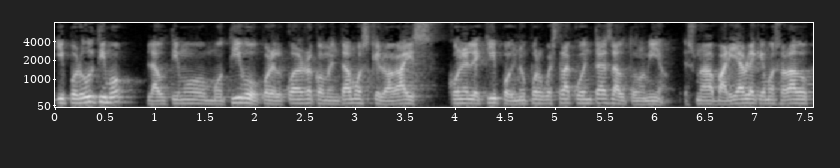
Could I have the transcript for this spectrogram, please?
Y por último, el último motivo por el cual recomendamos que lo hagáis con el equipo y no por vuestra cuenta es la autonomía. Es una variable que hemos hablado,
